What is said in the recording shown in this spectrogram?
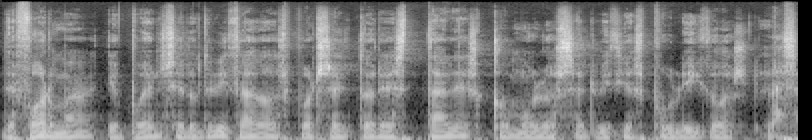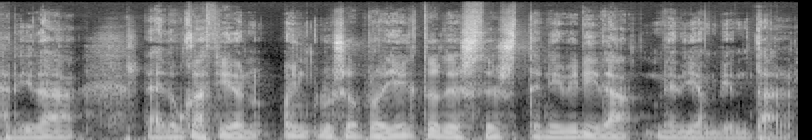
de forma que pueden ser utilizados por sectores tales como los servicios públicos, la sanidad, la educación o incluso proyectos de sostenibilidad medioambiental.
